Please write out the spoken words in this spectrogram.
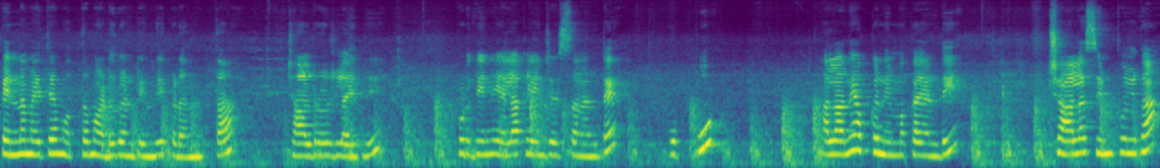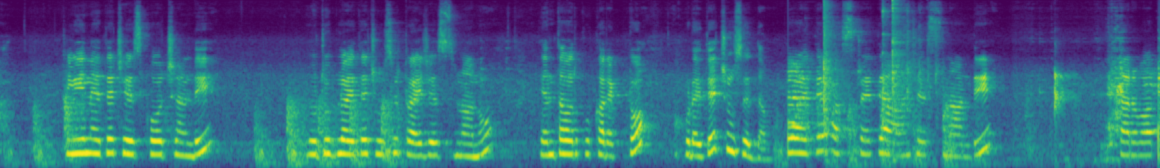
పెన్నం అయితే మొత్తం అడుగంటింది ఇక్కడంతా చాలా రోజులైంది. ఇప్పుడు దీన్ని ఎలా క్లీన్ చేస్తానంటే ఉప్పు అలానే ఒక నిమ్మకాయ అండి. చాలా సింపుల్గా క్లీన్ అయితే చేసుకోవచ్చండి. యూట్యూబ్లో అయితే చూసి ట్రై చేస్తున్నాను ఎంతవరకు కరెక్టో ఇప్పుడైతే చూసేద్దాం. అయితే ఫస్ట్ అయితే ఆన్ చేస్తున్నా అండి. తర్వాత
